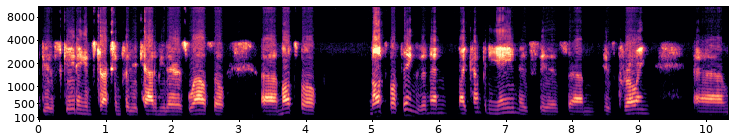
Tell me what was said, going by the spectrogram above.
I do the skating instruction for the academy there as well. So uh, multiple multiple things, and then my company AIM is is um, is growing. Uh,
